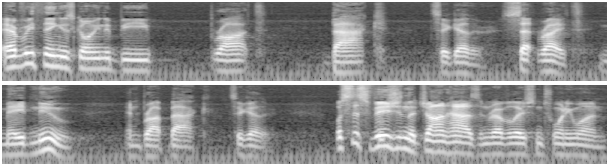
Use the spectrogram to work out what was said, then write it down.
Everything is going to be brought back together, set right, made new, and brought back together. What's this vision that John has in Revelation 21?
